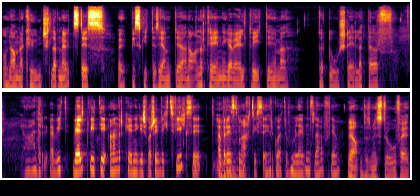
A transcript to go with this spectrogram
Und einem Künstler nützt das etwas, gibt es irgendwie eine Anerkennung weltweit, wie man dort ausstellen darf. Ja, ander- eine weit- weltweite Anerkennung ist wahrscheinlich zu viel gewesen, aber Mhm. es macht sich sehr gut auf dem Lebenslauf, ja. Ja, dass man es drauf hat.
